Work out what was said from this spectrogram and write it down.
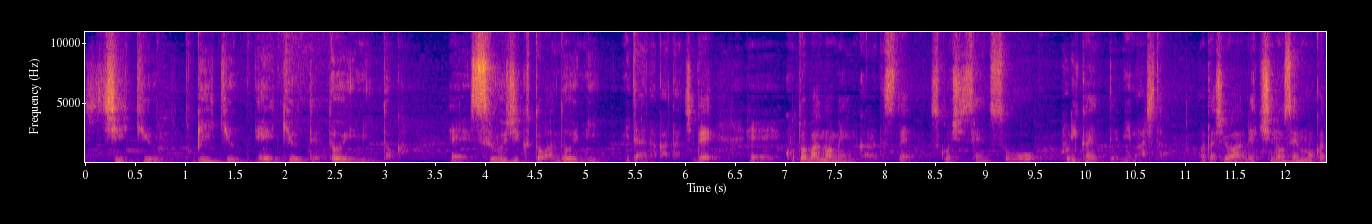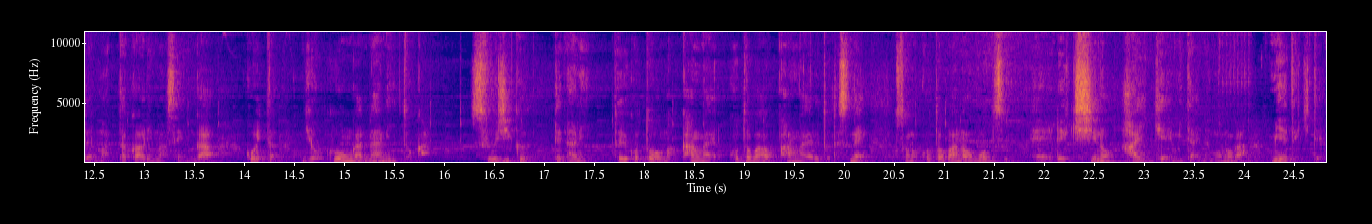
?C 級、B 級、A 級ってどういう意味とか、えー、数軸とはどういう意味？みたいな形で、えー、言葉の面からですね少し戦争を振り返ってみました。私は歴史の専門家では全くありませんがこういった玉音が何とか数軸って何ということをま考える言葉を考えるとですねその言葉の持つ歴史の背景みたいなものが見えてきて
